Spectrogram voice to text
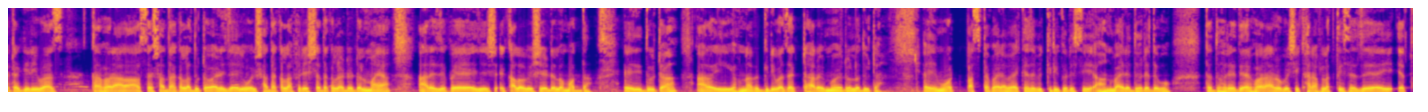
একটা গিরিবাজ, তারপর আর আছে সাদা কালা দুটো বাইরে যায় ওই সাদা কালা, ফ্রেশ সাদা কালার ডেডল মায়া, আর এই যে কালো বেশি এটা হলো মদ্দা। এই দুইটা, আর ওই আপনার গিরিবাজ একটা, আর ওই ময়ূর হলো দুইটা। এই মোট পাঁচটা পায়রা এক কেজি বিক্রি করেছি। এখন বাইরে ধরে দেবো। তা ধরে দেওয়ার পর আরও বেশি খারাপ লাগতেছে যে এত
